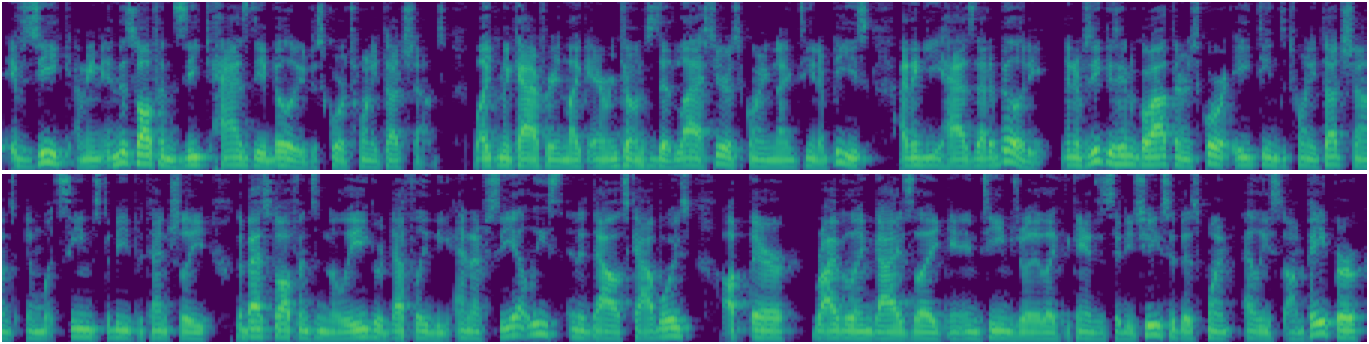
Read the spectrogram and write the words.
If Zeke, I mean, in this offense, Zeke has the ability to score 20 touchdowns, like McCaffrey and like Aaron Jones did last year, scoring 19 apiece. I think he has that ability. And if Zeke is going to go out there and score 18 to 20 touchdowns in what seems to be potentially the best offense in the league, or definitely the NFC at least, in the Dallas Cowboys, up there rivaling guys like in teams really like the Kansas City Chiefs at this point, at least on paper,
